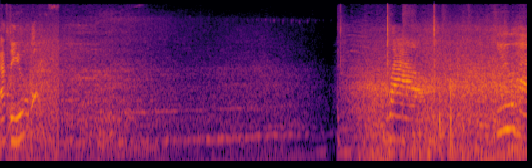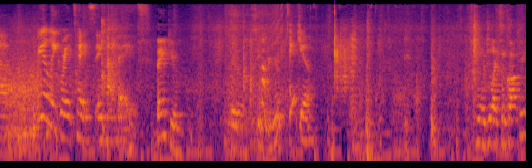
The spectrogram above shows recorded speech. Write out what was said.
After you. Wow. You have really great taste in cafes. Thank you. Seat for you. Thank you. Would you like some coffee?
